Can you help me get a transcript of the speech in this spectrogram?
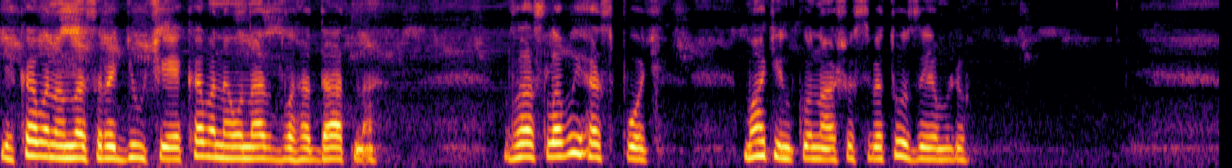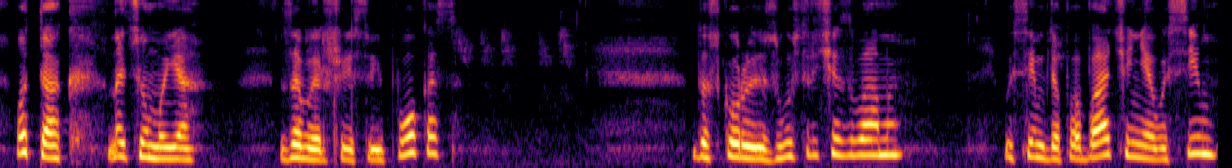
Яка вона у нас радюча, яка вона у нас благодатна. Благослови Господь, матінку нашу, святу землю. Отак, на цьому я завершую свій показ. До скорої зустрічі з вами. Усім до побачення, усім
